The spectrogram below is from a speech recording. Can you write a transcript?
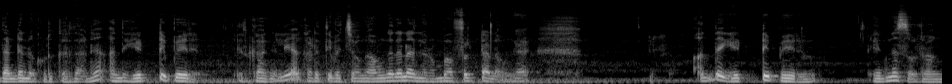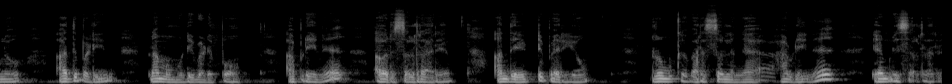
தண்டனை கொடுக்கறதான்னு அந்த எட்டு பேர் இருக்காங்க இல்லையா? கடத்தி வச்சவங்க. அவங்க தானே அதில் ரொம்ப அஃபெக்ட் ஆனவங்க. அந்த எட்டு பேர் என்ன சொல்கிறாங்களோ அதுபடி நம்ம முடிவெடுப்போம் அப்படின்னு அவர் சொல்கிறாரு அந்த எட்டு பேரையும் ரூமுக்கு வர சொல்லுங்க அப்படின்னு எம்டி சொல்கிறாரு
